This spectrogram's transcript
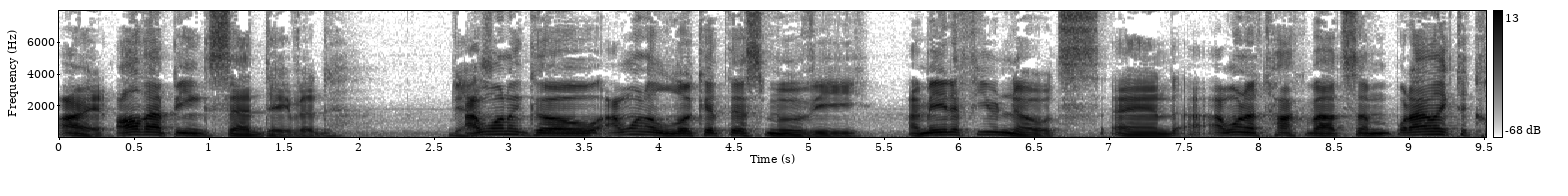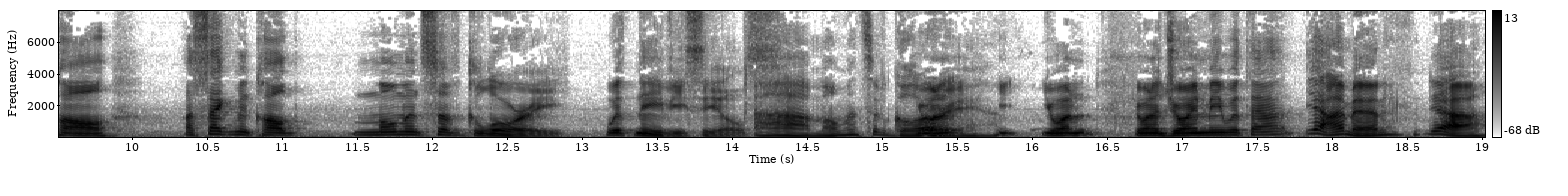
All right. All that being said, David, Yes. I want to go. I want to look at this movie. I made a few notes, and I want to talk about some what I like to call a segment called "Moments of Glory" with Navy SEALs. Ah, moments of You glory. want, you, you want you want to join me with that? Yeah, I'm in. Yeah,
